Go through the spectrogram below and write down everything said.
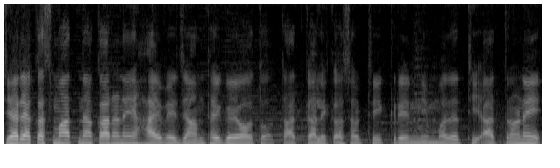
જ્યારે અકસ્માતના કારણે હાઈવે જામ થઈ ગયો હતો, તાત્કાલિક અસરથી ક્રેનની મદદથી આ ત્રણેય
